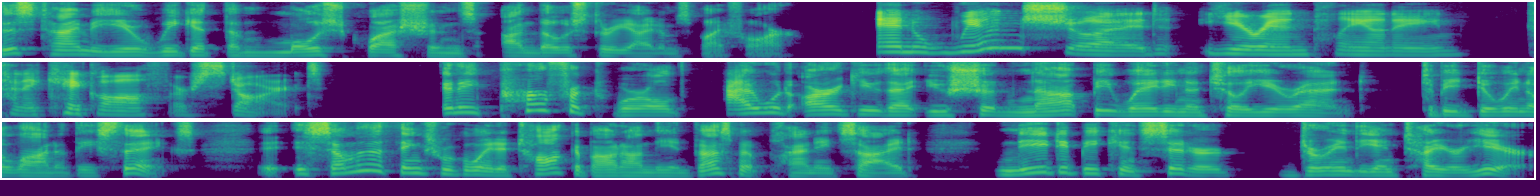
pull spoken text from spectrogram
This time of year, we get the most questions on those three items by far. And when should year end planning kind of kick off or start? In a perfect world, I would argue that you should not be waiting until year end to be doing a lot of these things. Some of the things we're going to talk about on the investment planning side need to be considered during the entire year.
